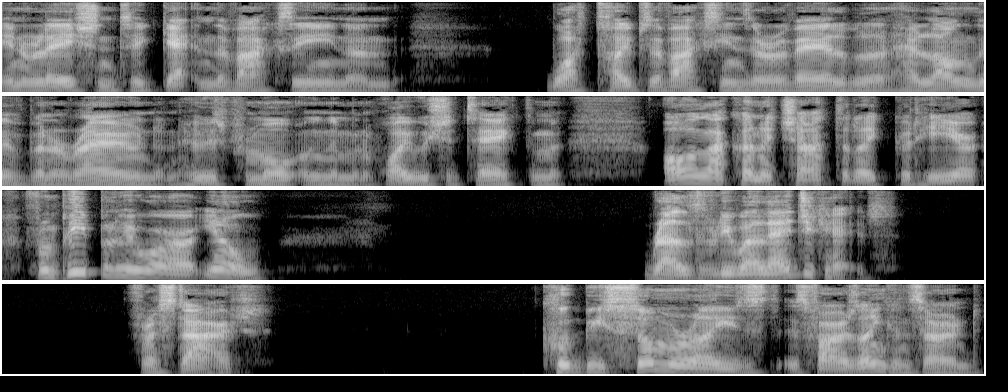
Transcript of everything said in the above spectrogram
in relation to getting the vaccine and what types of vaccines are available and how long they've been around and who's promoting them and why we should take them. All that kind of chat that I could hear from people who are, you know, relatively well educated, for a start, could be summarised, as far as I'm concerned,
